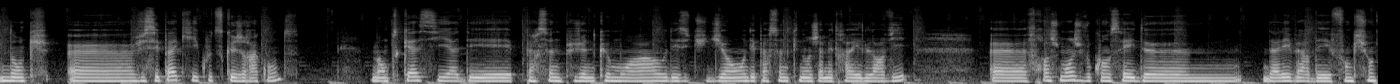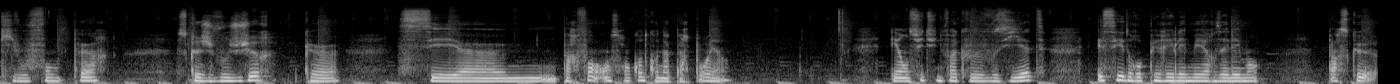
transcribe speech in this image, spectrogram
Donc, euh, je ne sais pas qui écoute ce que je raconte, mais en tout cas, s'il y a des personnes plus jeunes que moi, ou des étudiants, ou des personnes qui n'ont jamais travaillé de leur vie, euh, franchement, je vous conseille d'aller vers des fonctions qui vous font peur. Parce que je vous jure que c'est. Euh, parfois, on se rend compte qu'on a peur pour rien. Et ensuite, une fois que vous y êtes, essayez de repérer les meilleurs éléments. Parce que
